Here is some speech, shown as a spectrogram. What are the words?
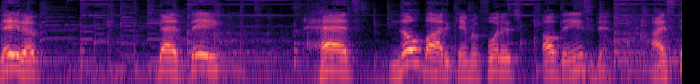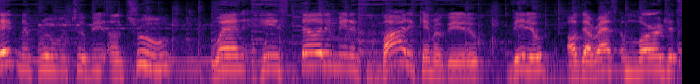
later that they had no body camera footage of the incident. A statement proved to be untrue when his 30 minutes body camera video, video of the arrest emerged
